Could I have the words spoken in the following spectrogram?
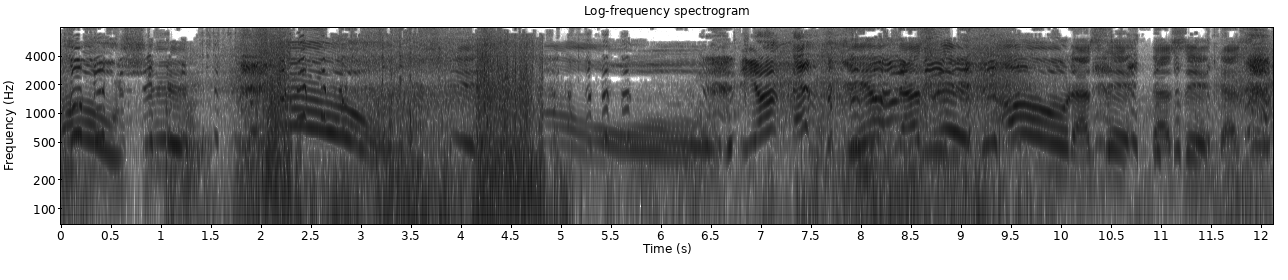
oh Oh shit! Oh shit! Oh. Yup, that's Yeah, that's it. Oh, that's it. That's it. That's it.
